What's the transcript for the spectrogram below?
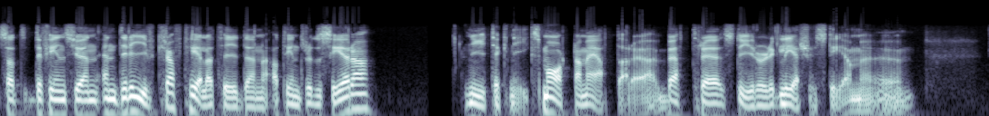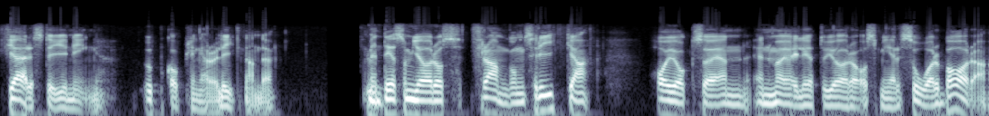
Så att det finns ju en, en drivkraft hela tiden att introducera ny teknik, smarta mätare, bättre styr och reglersystem, eh, fjärrstyrning, uppkopplingar och liknande. Men det som gör oss framgångsrika har ju också en, en möjlighet att göra oss mer sårbara.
